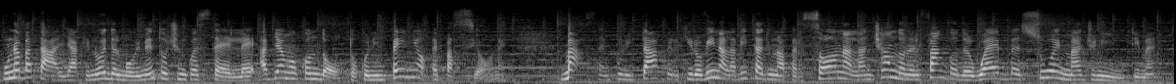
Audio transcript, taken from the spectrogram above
una battaglia che noi del Movimento 5 Stelle abbiamo condotto con impegno e passione. Basta impunità per chi rovina la vita di una persona lanciando nel fango del web sue immagini intime.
